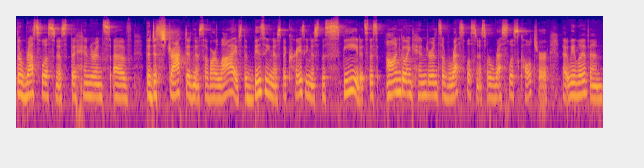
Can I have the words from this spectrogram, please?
the restlessness, the hindrance of the distractedness of our lives, the busyness, the craziness, the speed. It's this ongoing hindrance of restlessness or restless culture that we live in.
